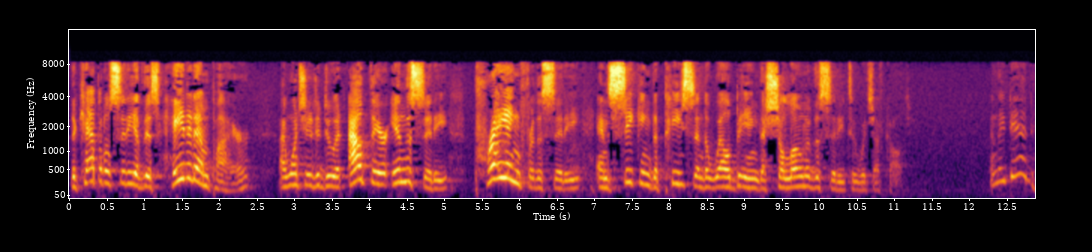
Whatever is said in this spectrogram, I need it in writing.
the capital city of this hated empire. I want you to do it out there in the city, praying for the city and seeking the peace and the well being, the shalom of the city to which I've called. You. And they did.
